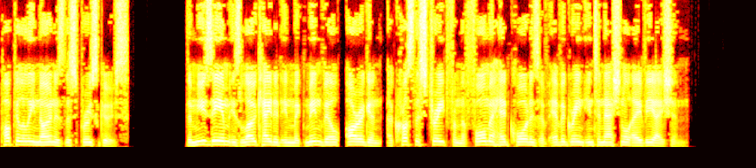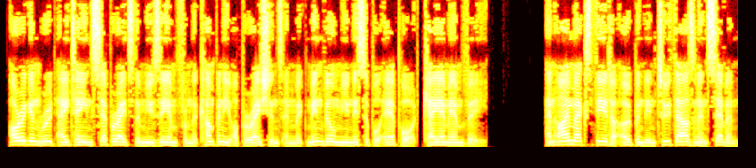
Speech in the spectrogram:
popularly known as the Spruce Goose. The museum is located in McMinnville, Oregon, across the street from the former headquarters of Evergreen International Aviation. Oregon Route 18 separates the museum from the company operations and McMinnville Municipal Airport KMMV. An IMAX theater opened in 2007,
